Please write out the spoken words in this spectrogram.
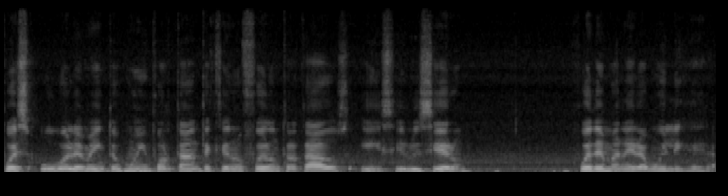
pues hubo elementos muy importantes que no fueron tratados y si lo hicieron, fue de manera muy ligera.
